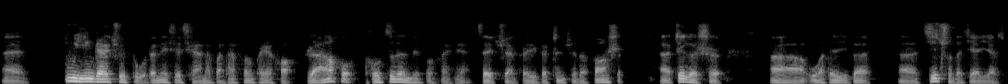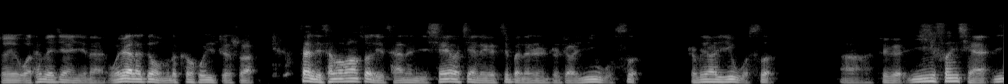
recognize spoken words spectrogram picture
哎，不应该去赌的那些钱呢，把它分配好，然后投资的那部分钱再选择一个正确的方式，啊，这个是啊我的一个呃基础的建议，所以我特别建议呢，我原来跟我们的客户一直说，在理财魔方做理财呢，你先要建立一个基本的认知，叫一五四，什么叫一五四？啊，这个一分钱一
